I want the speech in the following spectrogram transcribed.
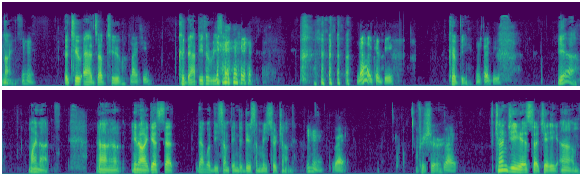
Nine. Mhm. The two adds up to. nineteen. Could that be the reason? no, it could be. Could be. It could be. Yeah. Why not? Uh, you know, I guess that that would be something to do some research on hmm Right. for sure. Right. Chunji is such a um,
